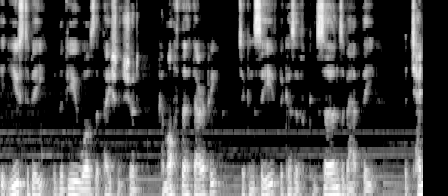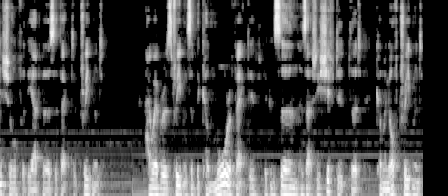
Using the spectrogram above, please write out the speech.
It used to be that the view was that patients should come off their therapy to conceive because of concerns about the potential for the adverse effect of treatment. However, as treatments have become more effective, the concern has actually shifted that coming off treatment,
